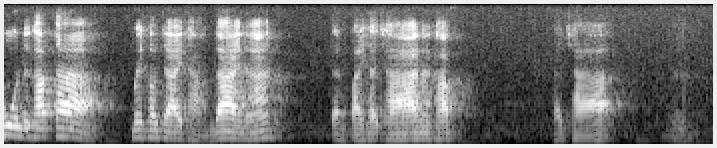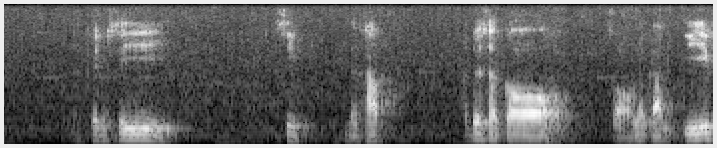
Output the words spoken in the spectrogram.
พูดนะครับ ถ้าไม่เข้าใจถามได้นะกันไปช้าๆนะครับ ช้าๆนะเป็น C 10 นะครับ underscore 2แล้วกัน if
